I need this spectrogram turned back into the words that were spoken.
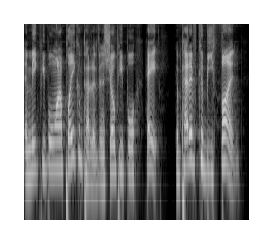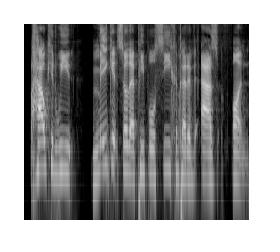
and make people want to play competitive and show people, hey, competitive could be fun. How could we make it so that people see competitive as fun?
